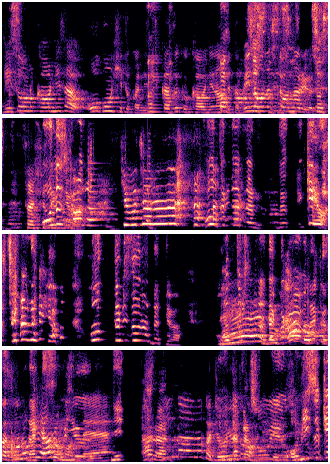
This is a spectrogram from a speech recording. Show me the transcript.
理想の顔にさ、黄金比とかに近づく顔になってたみんな同じ顔になるよね。最終的には。気持ち悪い。本当になるなる。気持ち悪いよ。本当にそうなんだってば。本当にそうなんだ。これはなんかその気あるもんね。あるある。みんななんか女優とかそういうお水系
